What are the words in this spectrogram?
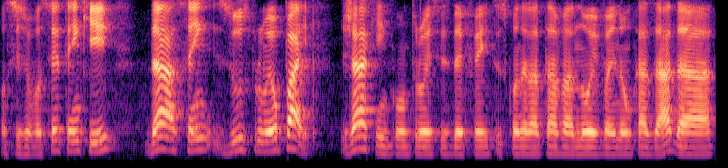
ou seja, você tem que dar 100 zuz para o meu pai. Já que encontrou esses defeitos quando ela estava noiva e não casada,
